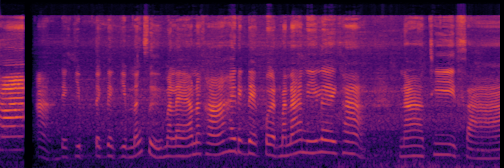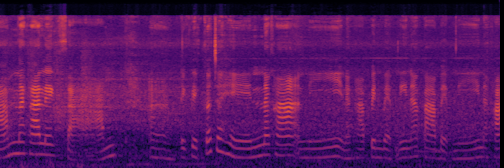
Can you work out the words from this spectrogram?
ค่ะอะเด็กหยิบเด็กๆหยิบหนังสือมาแล้วนะคะ ให้เด็กๆเปิดมาหน้านี้เลยค่ะ หน้าที่ 3 นะคะเลข 3 เด็กๆก็จะเห็นนะคะอันนี้นะคะเป็นแบบนี้หน้าตาแบบนี้นะคะ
